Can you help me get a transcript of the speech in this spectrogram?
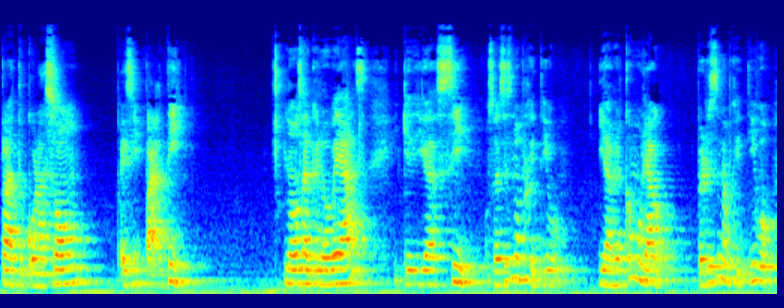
para tu corazón, es decir, para ti. No, o sea, que lo veas y que digas, sí, o sea, ese es mi objetivo. Y a ver cómo le hago. Pero ese es mi objetivo.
